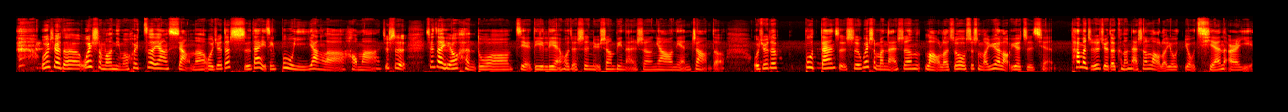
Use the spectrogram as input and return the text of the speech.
我觉得为什么你们会这样想呢？我觉得时代已经不一样了，好吗？就是现在也有很多姐弟恋，或者是女生比男生要年长的。我觉得不单只是为什么男生老了之后是什么越老越值钱，他们只是觉得可能男生老了有有钱而已。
